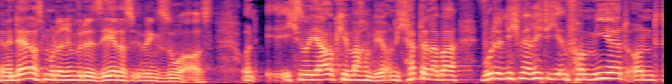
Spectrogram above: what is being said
äh, wenn der das moderieren würde, sehe das übrigens so aus. Und ich so, ja, okay, machen wir. Und ich habe dann aber, wurde nicht mehr richtig informiert und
